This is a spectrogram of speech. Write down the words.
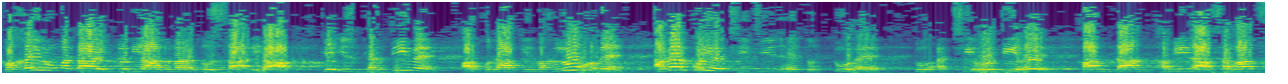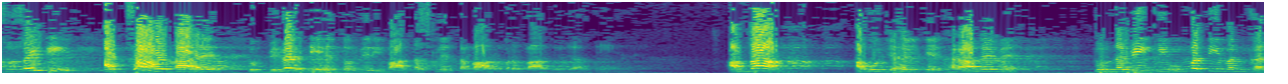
وخیر متا اس دنیا عمرت الصالحہ، کہ اس دھرتی میں اور خدا کی مخلوق میں اگر کوئی اچھی چیز ہے تو تو ہے، تو اچھی ہوتی ہے۔ خاندان، قبیلہ، سماج، سوسائٹی اچھا ہوتا ہے، تو بگڑتی ہے تو میری ماں نسلیں تباہ برباد ہو جاتی ہیں۔ ابا ابو جہل کے گھرانے میں تو نبی کی امتی بن کر،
